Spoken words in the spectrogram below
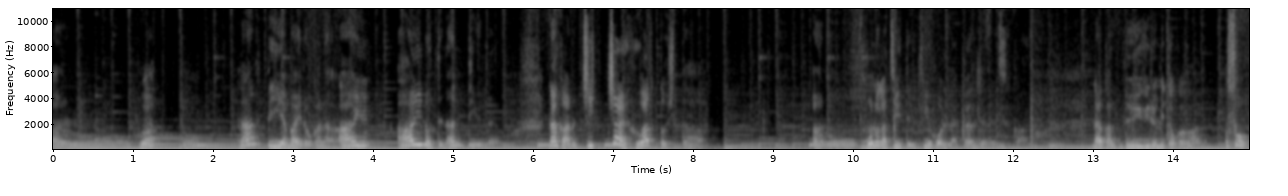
あのー、ふわっとなんて言えばいいのかな。ああいうああいうのってなんて言うんだよなんかあのちっちゃいふわっとしたあのものがついてるキーホルダーってあるじゃないですか。なんかぬいぐるみとかがそ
